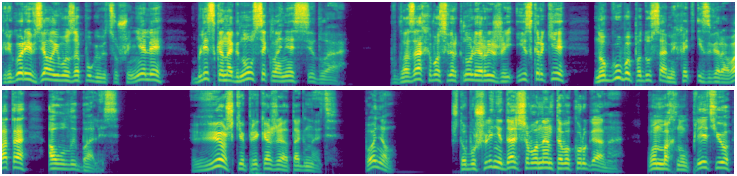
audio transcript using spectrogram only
Григорий взял его за пуговицу шинели, близко нагнулся, клонясь седла. В глазах его сверкнули рыжие искорки, но губы под усами хоть и зверовато, а улыбались. «Вешки прикажи отогнать. Понял?» чтобы ушли не дальше вон энтого кургана. Он махнул плетью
